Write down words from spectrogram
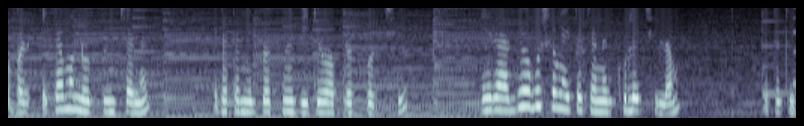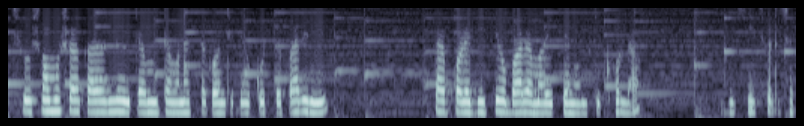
আবার এটা আমার নতুন চ্যানেল এটাতে আমি প্রথমে ভিডিও আপলোড করছি। এর আগে অবশ্য আমি একটা চ্যানেল খুলেছিলাম। এটা কিছু সমস্যার কারণে এটা আমি তেমন একটা কন্টিনিউ করতে পারিনি। তারপরে দ্বিতীয়বার আমার এই চ্যানেলটি খোলা। দেখি ছোট ছোট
